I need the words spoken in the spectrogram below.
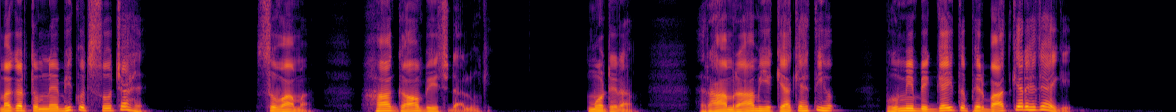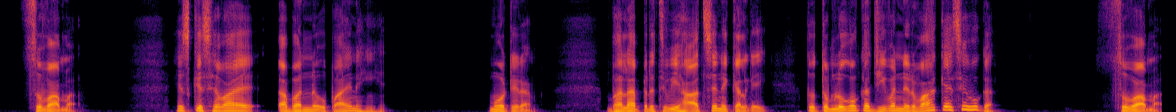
मगर तुमने भी कुछ सोचा है? सुवामा हाँ गाँव बेच डालूँगी। मोटेराम राम राम, ये क्या कहती हो? भूमि बिक गई तो फिर बात क्या रह जाएगी? सुवामा, इसके सिवाय अब अन्य उपाय नहीं है। मोटेराम भला पृथ्वी हाथ से निकल गई तो तुम लोगों का जीवन निर्वाह कैसे होगा? सुवामा,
